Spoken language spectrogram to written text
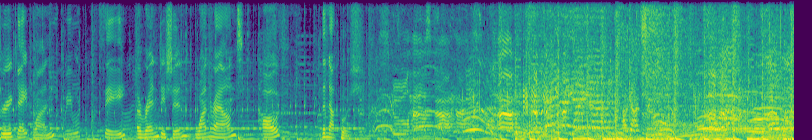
through gate one, we will see a rendition, one round of the Nutbush. Schoolhouse, I got you.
